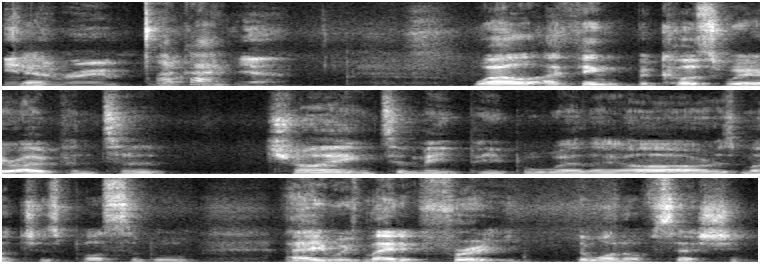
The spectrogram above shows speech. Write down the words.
in Yeah. the room. What- Okay. Yeah. Well, I think because we're open to trying to meet people where they are as much as possible, A, we've made it free, the one off session,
